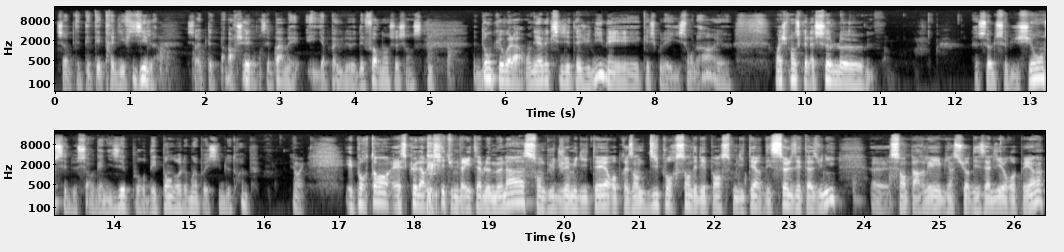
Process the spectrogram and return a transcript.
Ça aurait peut-être été très difficile ça aurait peut-être pas marché, on ne sait pas, mais il n'y a pas eu d'effort dans ce sens. Donc voilà, on est avec ces États-Unis, mais qu'est-ce que ils sont là euh, Moi, je pense que la seule, euh, la seule solution, c'est de s'organiser pour dépendre le moins possible de Trump. Et pourtant, est-ce que la Russie est une véritable menace? Son budget militaire représente 10% des dépenses militaires des seuls États-Unis, euh, sans parler bien sûr des alliés européens.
